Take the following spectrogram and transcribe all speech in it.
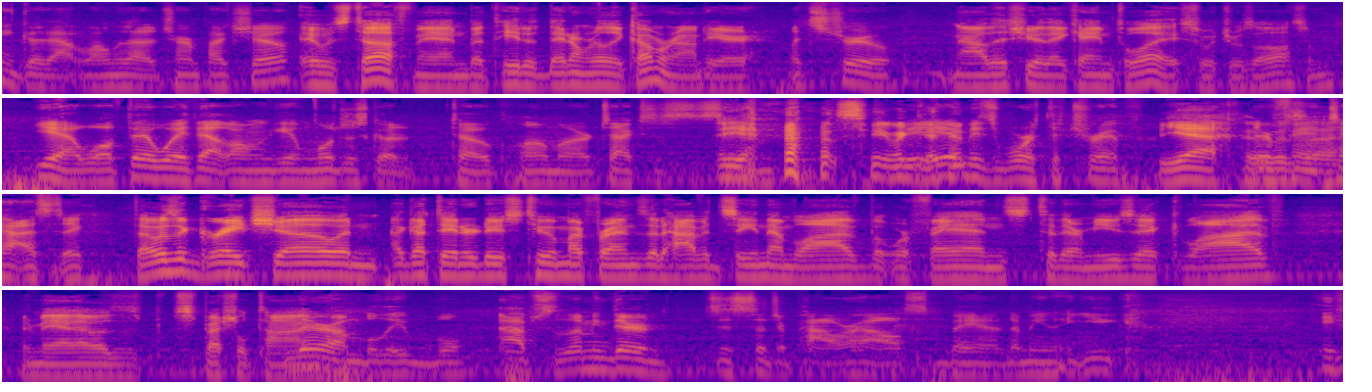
can't go that long without a Turnpike show. It was tough, man. But he, they don't really come around here. It's true. Now this year they came twice, which was awesome. Yeah, well, if they wait that long again, we'll just go to, Oklahoma or Texas. To see Yeah, them. see him It- it's worth the trip. Yeah, it They're was, uh, fantastic. that was a great show, and I got to introduce two of my friends that haven't seen them live, but were fans to their music live. And man, that was a special time. They're unbelievable. Absolutely. I mean, they're just such a powerhouse band. I mean, you, if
